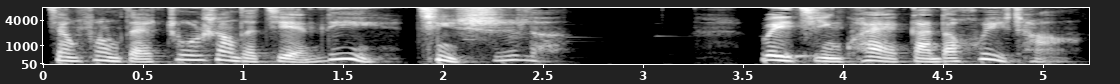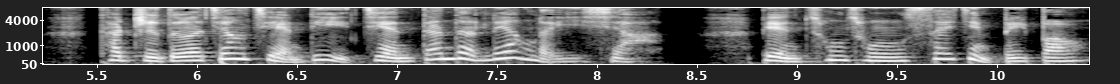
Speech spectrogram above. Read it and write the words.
将放在桌上的简历浸湿了。为尽快赶到会场，他只得将简历简单的晾了一下，便匆匆塞进背包。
